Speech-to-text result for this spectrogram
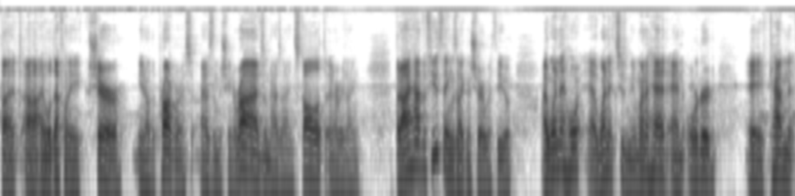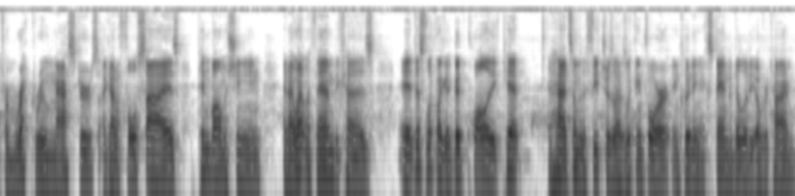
But uh, I will definitely share, you know, the progress as the machine arrives and as I install it and everything. But I have a few things I can share with you. I went, ahead, went excuse me, went ahead and ordered a cabinet from Rec Room Masters. I got a full size pinball machine and I went with them because it just looked like a good quality kit. It had some of the features I was looking for, including expandability over time.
